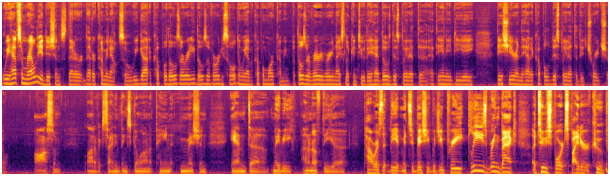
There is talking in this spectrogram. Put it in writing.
We have some rally editions that are that are coming out. So we got a couple of those already. Those have already sold, and we have a couple more coming. But those are very very nice looking too. They had those displayed at the at the NADA this year, and they had a couple displayed at the Detroit show. awesome. A lot of exciting things going on at Payne Mission, and uh, maybe I don't know if the uh, powers that be at Mitsubishi would you pre- please bring back a two sport Spyder coupe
